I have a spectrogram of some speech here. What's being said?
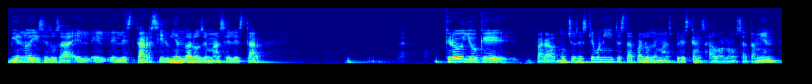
bien lo dices, o sea, el, el, estar sirviendo a los demás, el estar... Creo yo que para muchos es que bonito estar para los demás, pero es cansado, ¿no? O sea, también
